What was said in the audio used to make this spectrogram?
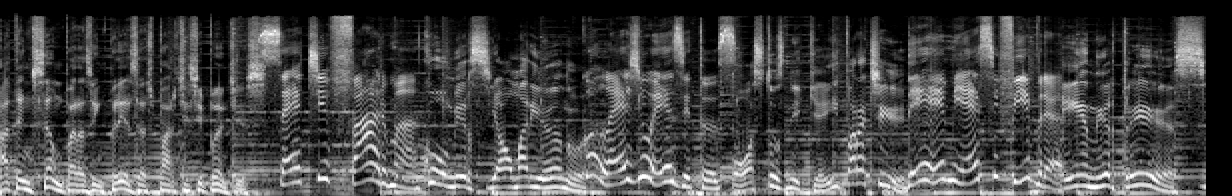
Atenção para as empresas participantes. Sete Farma. Comercial Mariano. Colégio Êxitos. Postos Nikkei Paraty. DMS Fibra. Ener 3.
